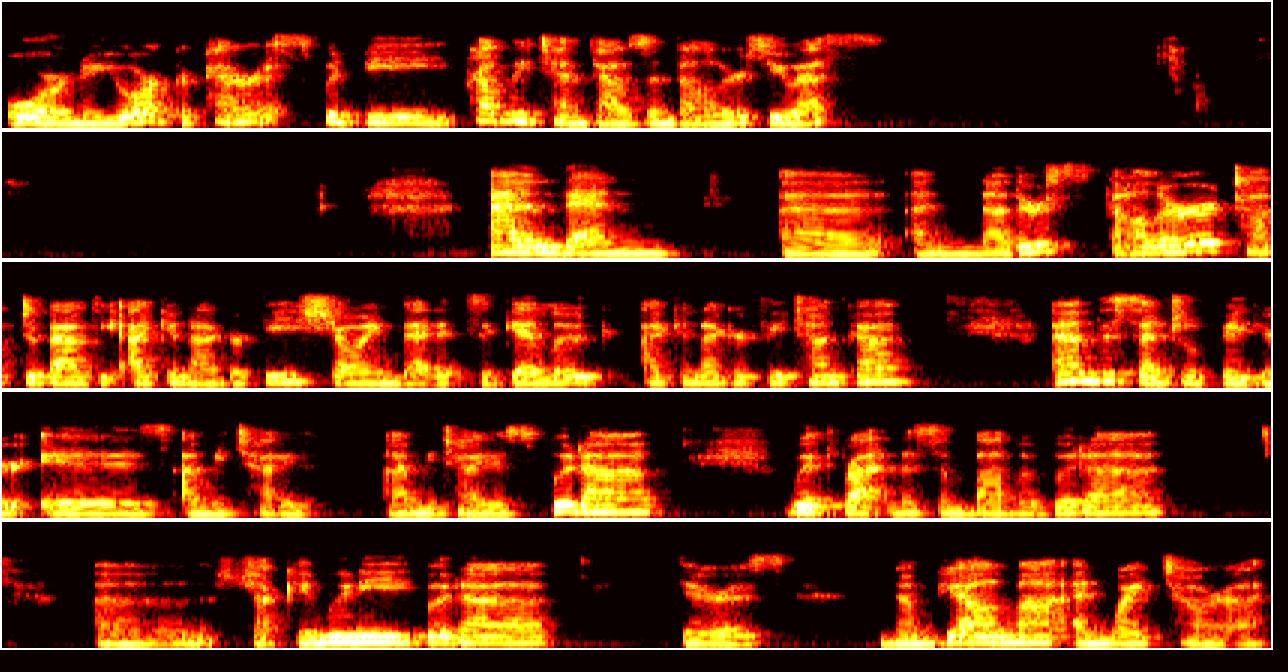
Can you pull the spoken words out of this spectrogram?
or New York or Paris would be probably $10,000 US. And then uh, another scholar talked about the iconography, showing that it's a Gelug iconography tanka. And the central figure is Amitaya, Amitayus Buddha with Ratnasambhava Buddha, uh, Shakyamuni Buddha. There's Namgyalma and White Tara,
